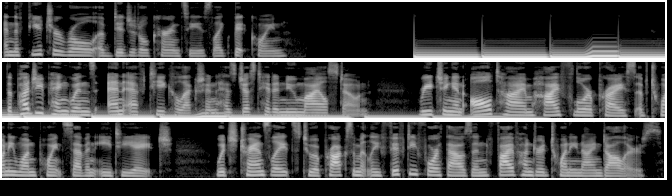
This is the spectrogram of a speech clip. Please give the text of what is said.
and the future role of digital currencies like Bitcoin. The Pudgy Penguins NFT collection has just hit a new milestone, reaching an all time high floor price of 21.7 ETH, which translates to approximately $54,529.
